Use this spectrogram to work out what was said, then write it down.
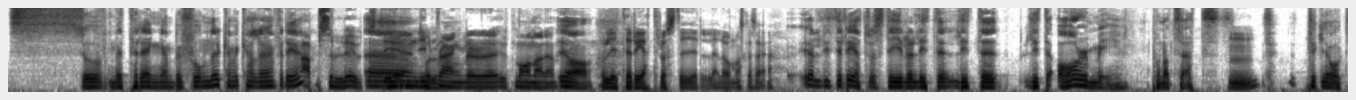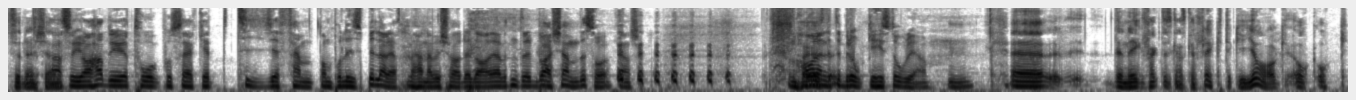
SUV med terrängambitioner, kan vi kalla den för det? Absolut, det är en Jeep Wrangler-utmanare. Ja. Och lite retrostil, eller vad man ska säga. Ja, lite retrostil och lite, lite, lite Army på något sätt. Mm. Tycker jag också den känns. Alltså jag hade ju ett tåg på säkert 10-15 polisbilar efter mig här när vi körde idag. Jag vet inte, det bara kändes så kanske. Den har en lite brokig historia. Mm. Eh, den är faktiskt ganska fräck tycker jag. Och, och,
